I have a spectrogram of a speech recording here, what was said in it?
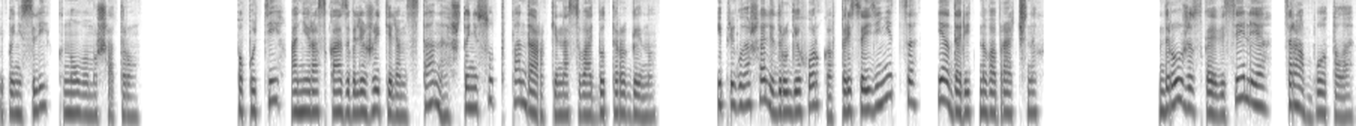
и понесли к новому шатру. По пути они рассказывали жителям стана, что несут подарки на свадьбу Таргыну и приглашали других орков присоединиться и одарить новобрачных. Дружеское веселье сработало.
